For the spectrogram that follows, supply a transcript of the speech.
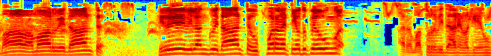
මාව අමාරුවේ දාන්න. හිරේ විලංගුවේ දාන්න උප්පර වැටි යොදු පෙවුන්ව. අර වතුර විදානේ වගේ උන්.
